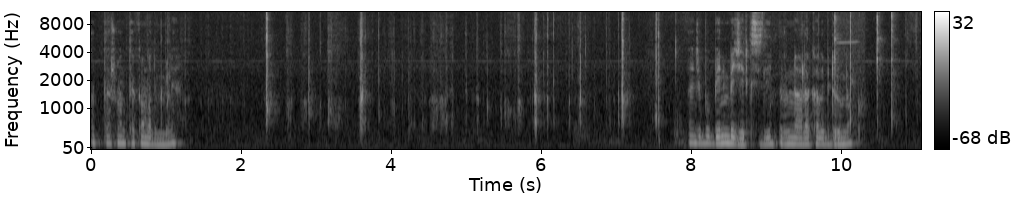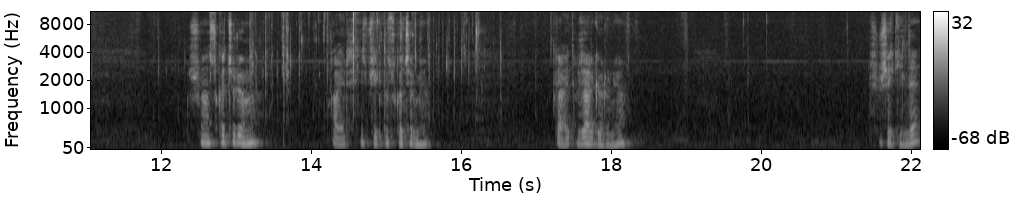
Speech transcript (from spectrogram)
Hatta şu an takamadım bile. Bence bu benim beceriksizliğim. Ürünle alakalı bir durum yok. Şu an su kaçırıyor mu? Hayır. Hiçbir şekilde su kaçırmıyor. Gayet güzel görünüyor. Şu şekilde.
